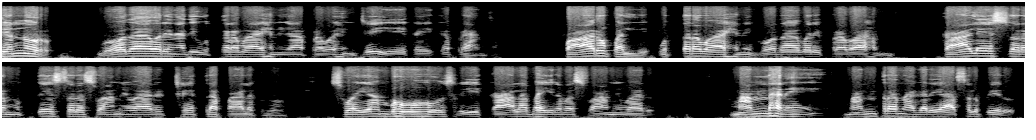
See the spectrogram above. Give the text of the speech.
చెన్నూరు. గోదావరి నది ఉత్తర వాహినిగా ప్రవహించే ఏకైక ప్రాంతం. పారుపల్లి ఉత్తర వాహిని గోదావరి ప్రవాహం. కాళేశ్వర ముక్తేశ్వర స్వామివారి క్షేత్ర పాలకులు స్వయంభూ శ్రీ కాలభైరవ స్వామివారు. మందని మంత్రనగరి అసలు పేరు.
